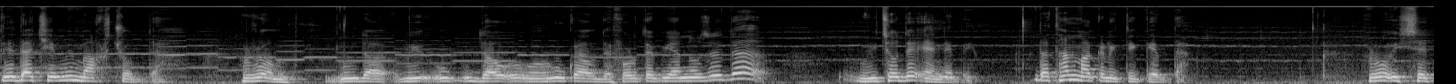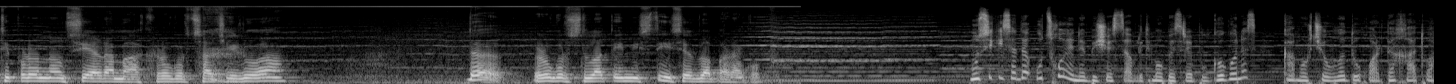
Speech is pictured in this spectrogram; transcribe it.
დედა ჩემი მახრჩობდა რომ უნდა უკრავდე ფორტეპიანოზე და ვიცოდე ენები. და თან მაკრიტიკებდა რომ ისეთი პრონონსია რა მაქვს როგორც საჭიროა და როგორც ლატინისტი ისე ვლაპარაკობ მუსიკისა და უცხო ენების შესწავლით მობეზრებულ გოგონას გამორჩეულად უყვარდა ხატვა,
